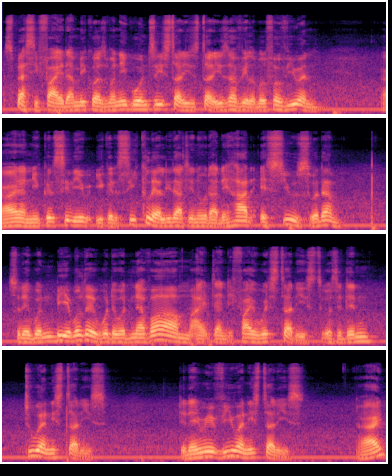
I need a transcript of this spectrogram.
specify them because when you go into these studies, studies are available for viewing. All right, and you can see the, you can see clearly that you know that they had issues with them, so they wouldn't be able to. They would never um, identify which studies because they didn't do any studies. They didn't review any studies. All right.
